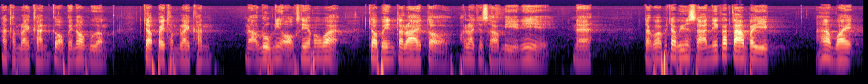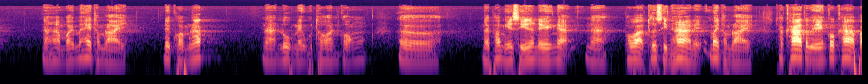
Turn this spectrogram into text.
นะทำลายคันก็ออกไปนอกเมือง จะไปทำลายคันนะเอาลูกนี้ออกเสียเพราะว่าจะเป็นอันตรายต่อพระราชสามีนี่นะแต่ว่าพระเจ้าพิมพิสารนี้ก็ตามไปอีกห้ามไว้นะห้ามไว้ไม่ให้ทำลายด้วยความรักนะลูกในอุทธรของออในพระมเหสีนั่นเองเนี่ยนะเพราะว่าถือศีลห้าเนี่ยไม่ทำลาย จะฆ่าตัวเองก็ฆ่าไป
